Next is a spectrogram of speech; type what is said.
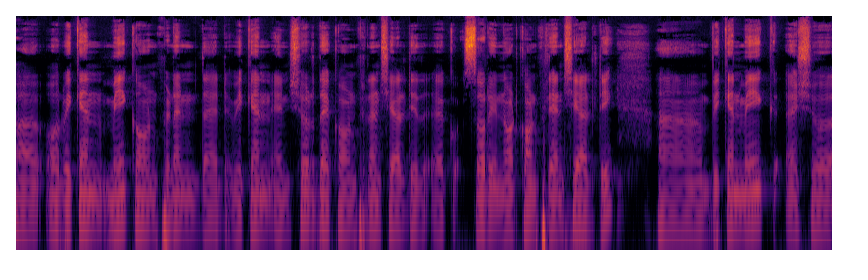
uh, or we can make confident that we can ensure the confidentiality uh, sorry not confidentiality we can make sure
